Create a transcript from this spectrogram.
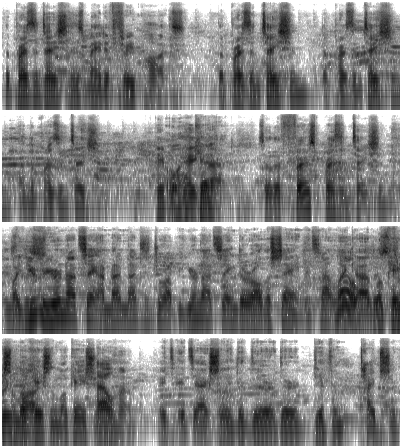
the presentation is made of three parts the presentation, the presentation, and the presentation. People hate that. So, the first presentation is. But you, you're not saying I'm not not to interrupt, but you're not saying they're all the same. It's not like No, uh, location, location, location. Hell no. It's it's actually that there there are different types of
